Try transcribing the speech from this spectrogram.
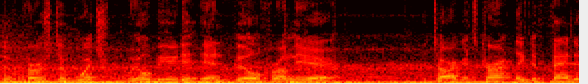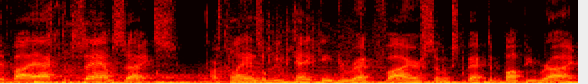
The first of which will be to infill from the air. The target's currently defended by active SAM sites. Our planes will be taking direct fire, so expect a bumpy ride.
